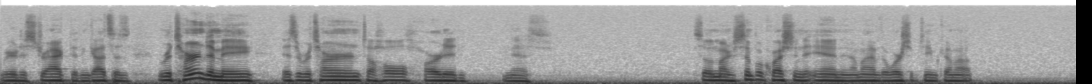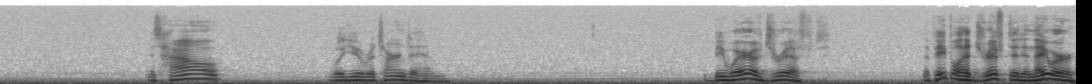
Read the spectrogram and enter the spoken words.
We are distracted. And God says, return to me is a return to wholeheartedness. So, my simple question to end, and I'm going to have the worship team come up, is how will you return to Him? Beware of drift. The people had drifted and they were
